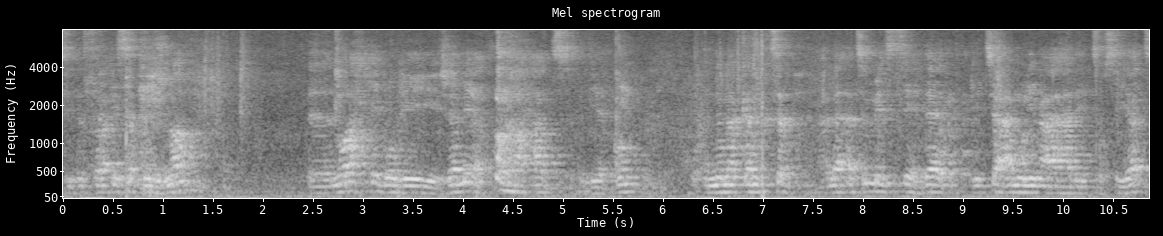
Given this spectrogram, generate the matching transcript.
سيدة رئيسة اللجنة نرحب بجميع الطرحات ديالكم وأننا كنكتب على أتم الاستعداد للتعامل مع هذه التوصيات.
